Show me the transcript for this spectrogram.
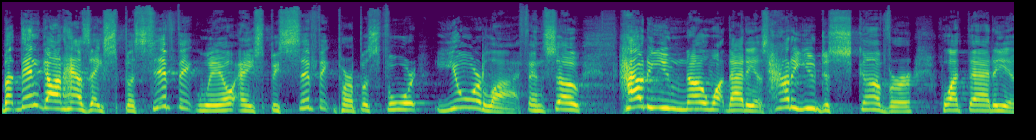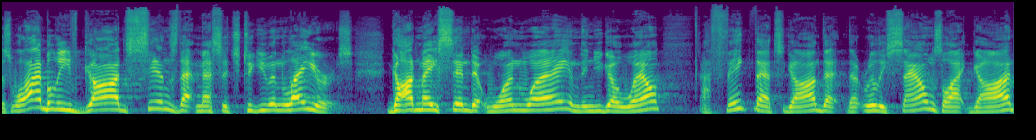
But then God has a specific will, a specific purpose for your life. And so, how do you know what that is? How do you discover what that is? Well, I believe God sends that message to you in layers. God may send it one way, and then you go, Well, I think that's God. That, that really sounds like God.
